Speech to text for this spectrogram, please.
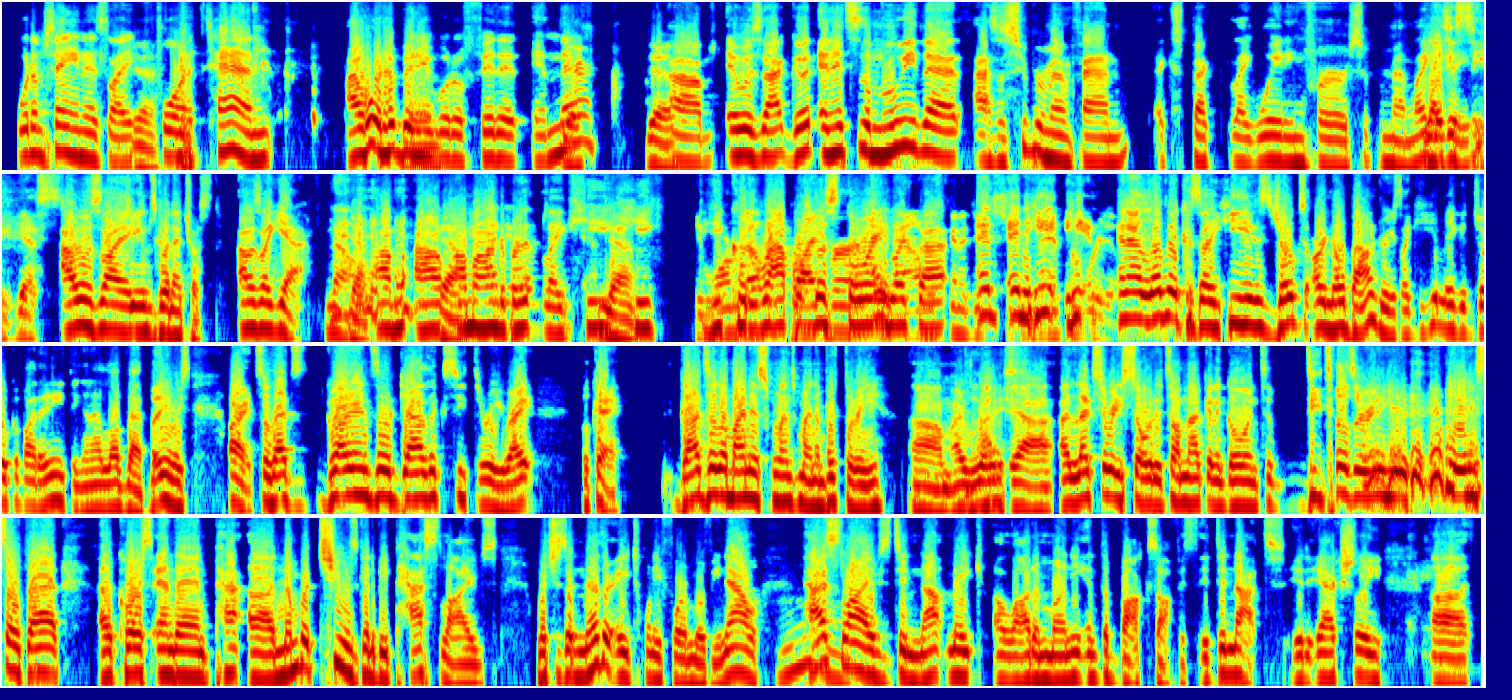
What I'm saying is like Yeah. for a ten, I would have been Yeah. able to fit it in there. Yeah, Um, it was that good, and it's the movie that, as a Superman fan, expect like waiting for Superman Legacy. Legacy. Yes, I was like, James Gunn, I trust. I was like, yeah, no, Yeah. I'm, I'm, Yeah. I'm 100 I percent like he, Yeah. He, He could wrap up the story and like that. he's gonna do And and he, he and I love it because like he his jokes are no boundaries. Like he can make a joke about anything, and I love that. But anyways, all right. So that's Guardians of the Galaxy three, right? Okay. Godzilla minus one's my number three. Um, I really, Nice. yeah, Alex already sold it, so I'm not going to go into details already. Here, He already sold that, of course. And then pa- uh, number two is going to be Past Lives, which is another A24 movie. Now, Past Lives did not make a lot of money at the box office. It did not. It actually, uh, s-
